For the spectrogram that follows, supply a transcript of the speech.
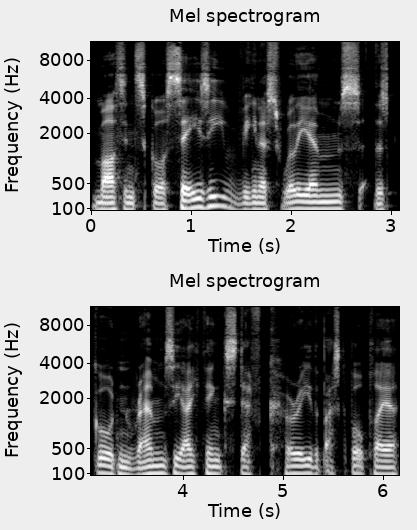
Martin Scorsese, Venus Williams, there's Gordon Ramsay, I think, Steph Curry, the basketball player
